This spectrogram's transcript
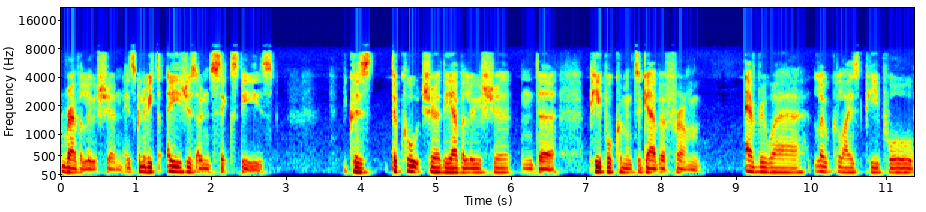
revolution. It's gonna be Asia's own 60s because the culture, the evolution, the people coming together from everywhere, localized people,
